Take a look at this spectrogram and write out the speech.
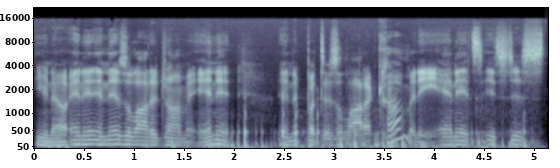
you know and and there's a lot of drama in it and but there's a lot of comedy and it's it's just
